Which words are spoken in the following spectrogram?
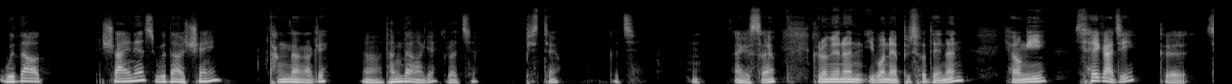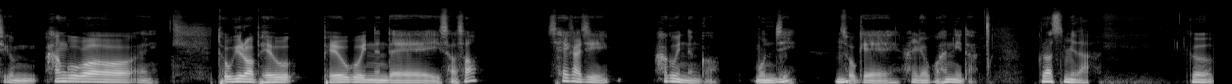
without shyness, without shame, 당당하게? 어, 당당하게 그렇지, 비슷해요. 그렇지. 알겠어요. 그러면은 이번 에피소드에는 형이 세 가지 그 지금 한국어 아니, 독일어 배우 배우고 있는 데 있어서 세 가지 하고 있는 거 뭔지 음? 음? 소개하려고 합니다. 그렇습니다. 그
